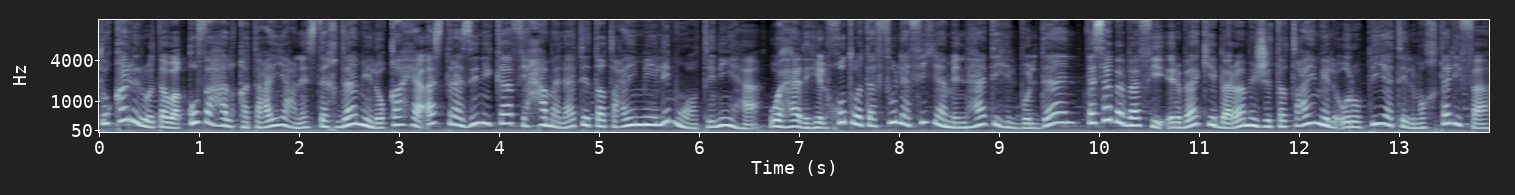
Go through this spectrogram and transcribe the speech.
تقرر توقفها القطعي عن استخدام لقاح أسترازينيكا في حملات التطعيم لمواطنيها. وهذه الخطوة الثلاثية من هذه البلدان تسبب في إرباك برامج التطعيم الأوروبية المختلفة.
